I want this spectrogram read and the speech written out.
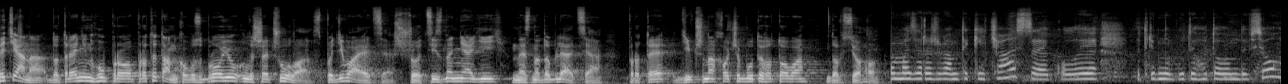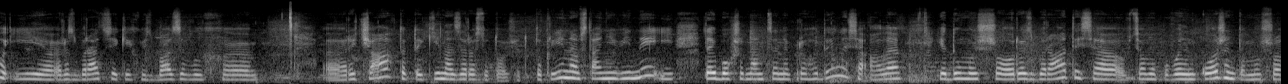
Тетяна до тренінгу про протитанкову зброю лише чула. Сподівається, що ці знання їй не знадобляться. Проте дівчина хоче бути готова до всього. Ми зараз живемо такий час, е, коли потрібно бути готовим до всього і розбиратися в якихось базових е, е, речах, тобто які нас зараз оточують. Тобто країна в стані війни, і дай Бог, щоб нам це не пригодилося. Але я думаю, що розбиратися в цьому повинен кожен, тому що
